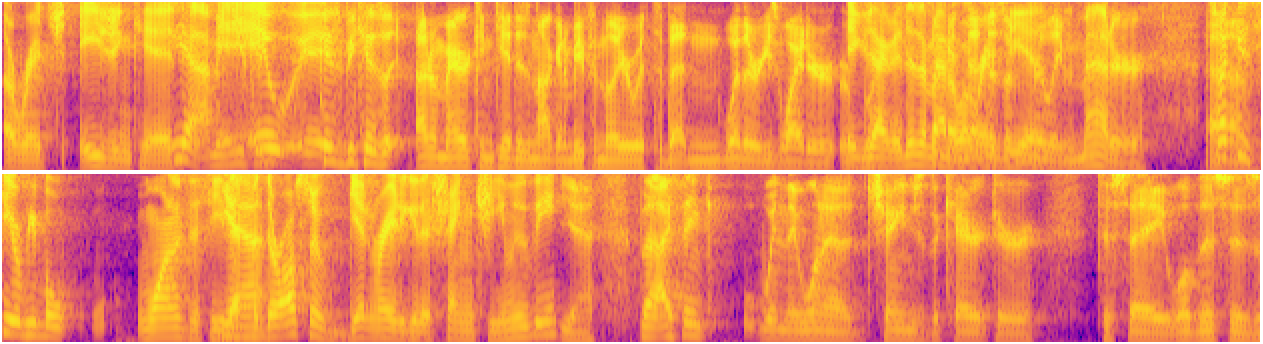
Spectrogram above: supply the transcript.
a rich Asian kid. Yeah, I mean, because because an American kid is not going to be familiar with Tibetan, whether he's white or, or Exactly. It doesn't So, I matter mean, what that race doesn't he is. Really It's- matter. So I can see where people wanted to see Um, Yeah. that, but they're also getting ready to get a Shang Chi movie. Yeah, but I think when they want to change the character to say, well, this is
